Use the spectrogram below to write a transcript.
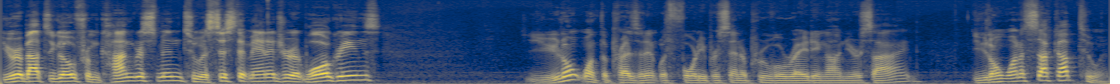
you're about to go from congressman to assistant manager at Walgreens. You don't want the president with 40% approval rating on your side. You don't want to suck up to him.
